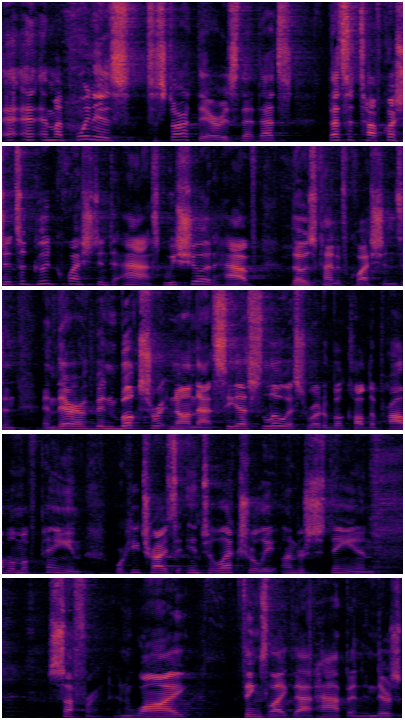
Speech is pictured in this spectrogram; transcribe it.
and, and my point is, to start there, is that that's, that's a tough question. It's a good question to ask. We should have those kind of questions. And, and there have been books written on that. C.S. Lewis wrote a book called The Problem of Pain, where he tries to intellectually understand suffering and why things like that happen. And there's,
